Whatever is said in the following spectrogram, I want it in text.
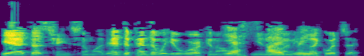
Yeah, it does change so much. And it depends on what you're working on. Yes, you know, I mean, agree. like what's it-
